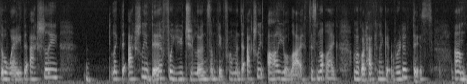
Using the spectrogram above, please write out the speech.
the way. They're actually like they're actually there for you to learn something from, and they actually are your life. It's not like oh my god, how can I get rid of this? Um,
